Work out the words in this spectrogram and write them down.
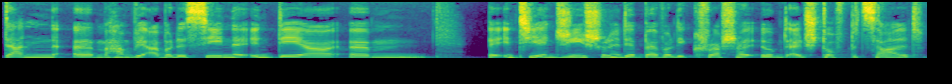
Dann ähm, haben wir aber eine Szene, in der ähm, äh, in TNG schon, in der Beverly Crusher irgendein Stoff bezahlt.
